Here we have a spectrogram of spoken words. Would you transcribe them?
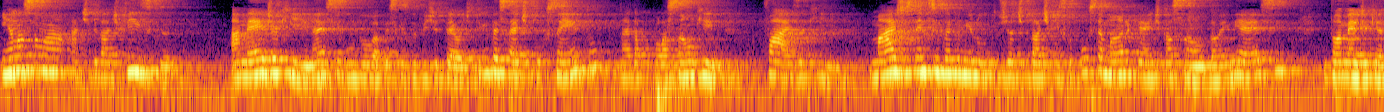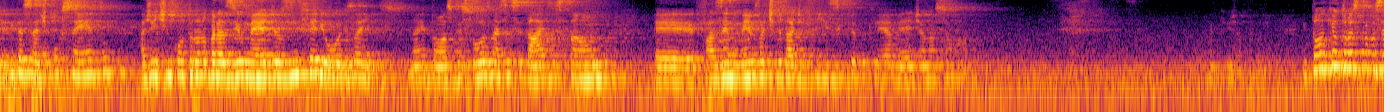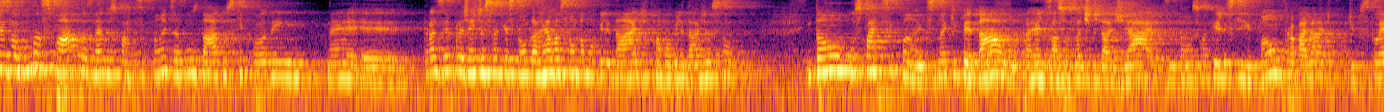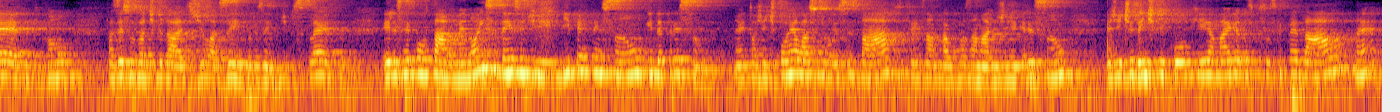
Em relação à atividade física, a média aqui, né, segundo a pesquisa do Vigitel, é de 37% né, da população que faz aqui mais de 150 minutos de atividade física por semana, que é a indicação da OMS. Então a média aqui é 37%. A gente encontrou no Brasil médias inferiores a isso. Né? Então as pessoas nessas cidades estão é, fazendo menos atividade física do que a média nacional. Então aqui eu trouxe para vocês algumas falas né, dos participantes, alguns dados que podem né, é, trazer para a gente essa questão da relação da mobilidade com a mobilidade e a saúde. Então, os participantes né, que pedalam para realizar suas atividades diárias, então são aqueles que vão trabalhar de, de, bicicleta, que vão fazer suas atividades de lazer, por exemplo, de bicicleta, eles reportaram menor incidência de hipertensão e depressão. Né? Então, a gente correlacionou esses dados, fez algumas análises de regressão, a gente identificou que a maioria das pessoas que pedalam, né,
